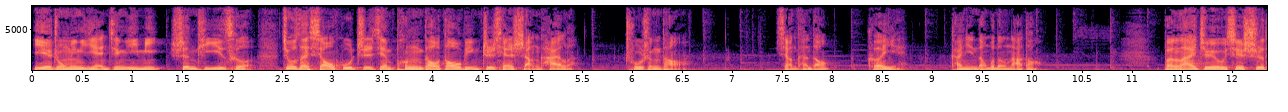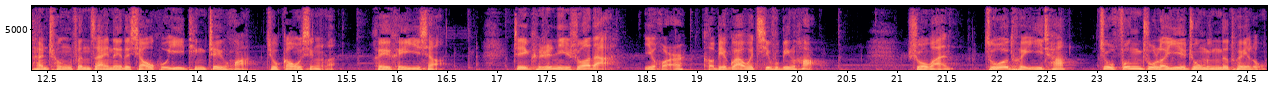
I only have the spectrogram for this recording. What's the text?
叶钟明眼睛一眯，身体一侧，就在小虎指尖碰到刀柄之前闪开了，出声道：“想看刀？可以，看你能不能拿到。”本来就有些试探成分在内的小虎一听这话就高兴了，嘿嘿一笑：“这可是你说的，一会儿可别怪我欺负病号。”说完，左腿一插，就封住了叶钟明的退路，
